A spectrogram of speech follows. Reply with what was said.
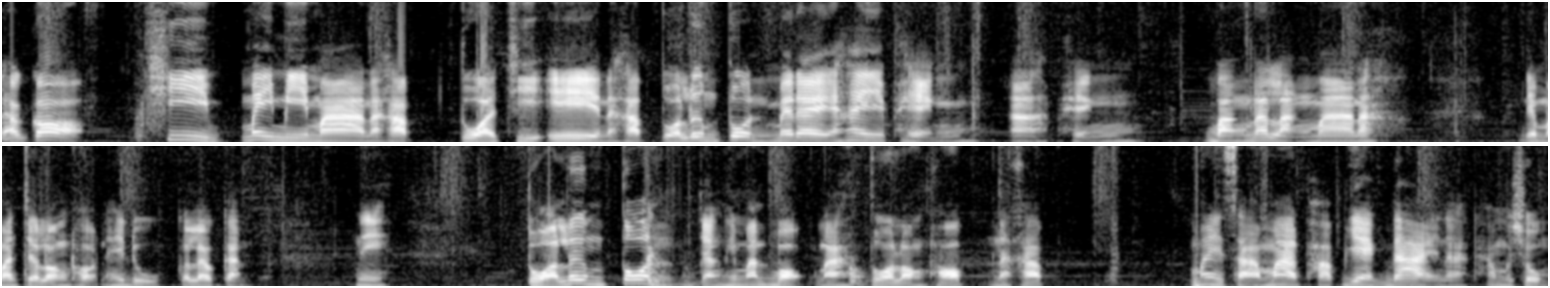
แล้วก็ ที่ไม่มีมานะครับตัว GA นะครับตัวเริ่มต้นไม่ได้ให้แผงอ่าแผงบังด้านหลังมานะ เดี๋ยวมันจะลองถอดให้ดูก็แล้วกัน นี่ ตัวเริ่มต้นอย่างที่มันบอกนะ ตัวรองท็อปนะครับ ไม่สามารถพับแยกได้นะท่านผู้ชม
